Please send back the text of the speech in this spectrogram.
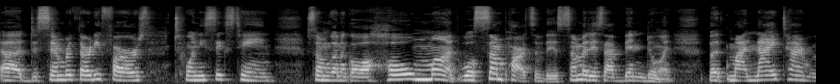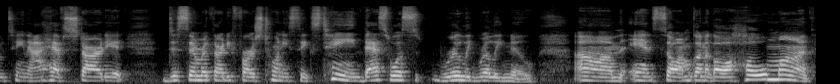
uh, December 31st, 2016. So I'm going to go a whole month. Well, some parts of this, some of this I've been doing, but my nighttime routine I have started December 31st, 2016. That's what's really, really new. Um, and so I'm going to go a whole month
